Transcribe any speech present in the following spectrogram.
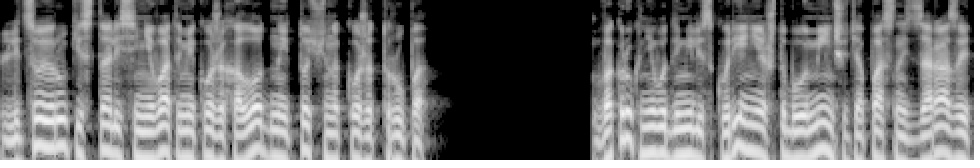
лицо и руки стали синеватыми, кожа холодной, точно кожа трупа. Вокруг него дымились курения, чтобы уменьшить опасность заразы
